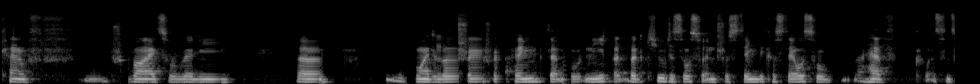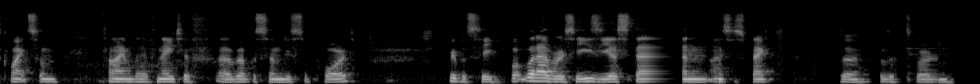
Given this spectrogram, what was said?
kind of provides already um, quite a lot of shrink wrapping that we would need. But but Qt is also interesting because they also have since quite some time they have native uh, WebAssembly support. We will see. But whatever is easiest, then I suspect the, the version.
